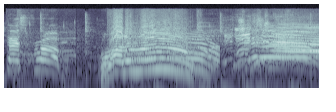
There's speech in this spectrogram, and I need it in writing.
guys from? Waterloo! Kitchener!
